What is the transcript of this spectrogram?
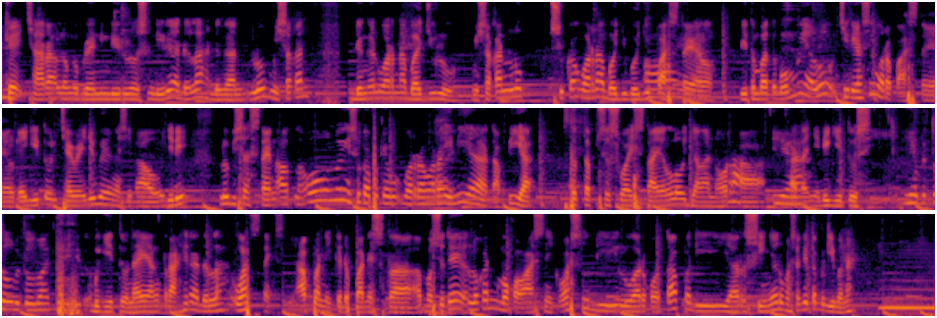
kayak cara lo nge-branding diri lo sendiri adalah dengan lo misalkan dengan warna baju lo misalkan lo suka warna baju-baju Oh, pastel. Di tempat umum ya lo ciri khasnya warna pastel kayak gitu. Cewek juga yang ngasih tahu. Jadi lo bisa stand out lah. Oh lo yang suka pakai warna-warna ini ya. Tapi ya tetap sesuai style lo jangan norak. Iya. katanya dia gitu sih. Iya betul betul banget gitu. Begitu. Nah yang terakhir adalah what's next nih? Apa nih ke depannya setelah maksudnya lo kan mau koas nih. Koas tuh di luar kota apa di Yarsinya? Rumah sakit apa gimana? Hmm,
